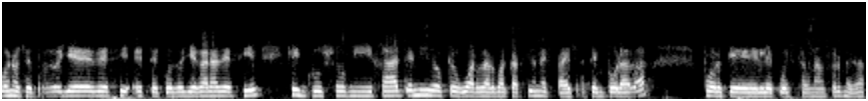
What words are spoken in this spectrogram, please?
bueno, te puedo, eh, te puedo llegar a decir que incluso mi hija ha tenido que guardar vacaciones para esa temporada porque le cuesta una enfermedad.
